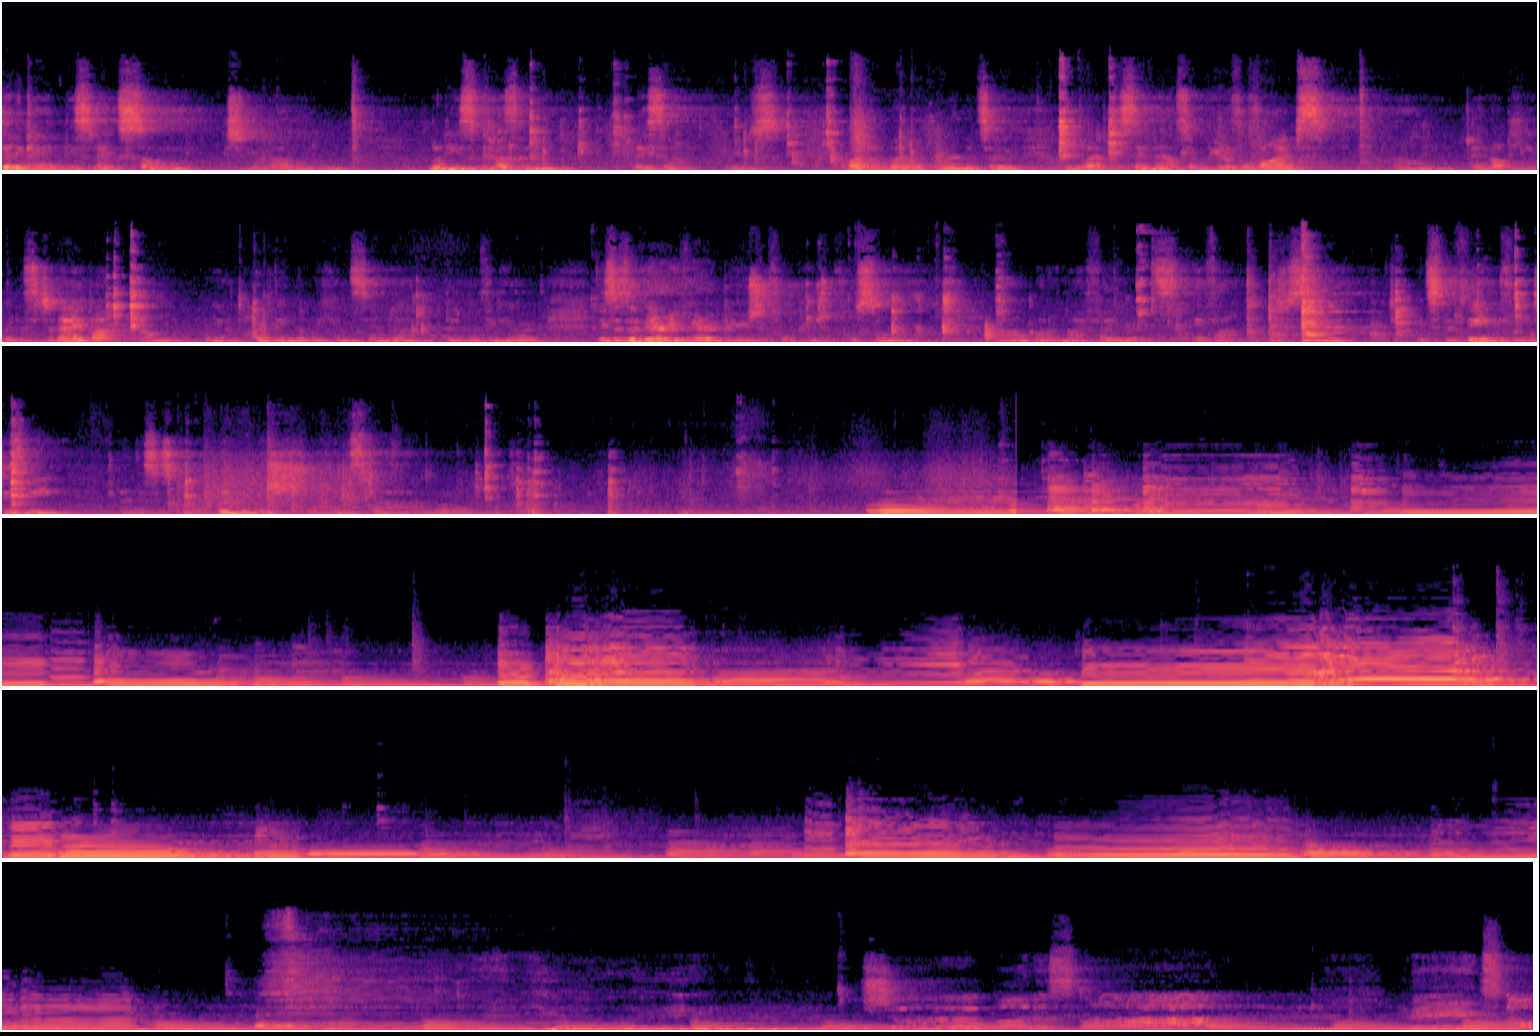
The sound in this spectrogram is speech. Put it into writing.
dedicate this next song to um, Lottie's cousin, Lisa, who's quite unwell at the moment, so we'd like to send out some beautiful vibes. Um, they're not here with us today, but um, we are hoping that we can send a bit of a video. This is a very, very beautiful, beautiful song. Uh, one of my favourites ever. So it's the theme from Disney, and this is called When You Wish Upon a Star. Thanks.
